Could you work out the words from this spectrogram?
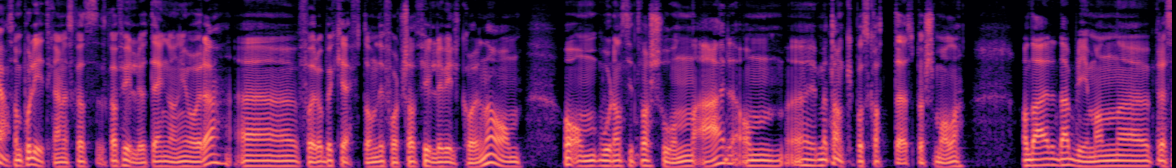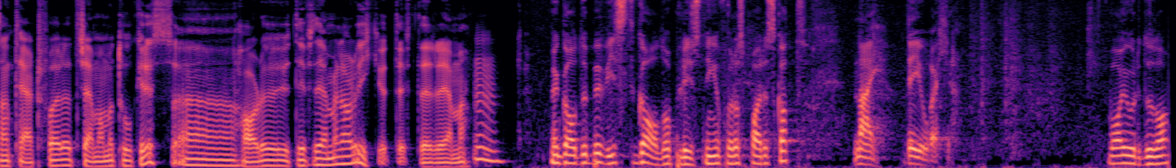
Ja. som politikerne skal, skal fylle ut en gang i året eh, for å bekrefte om de fortsatt fyller vilkårene, og om, og om hvordan situasjonen er om, eh, med tanke på skattespørsmålet. Og der, der blir man eh, presentert for et skjema med to kryss. Eh, har du utgifter hjemme, eller har du ikke utgifter hjemme? Men ga du bevisst gale opplysninger for å spare skatt? Nei, det gjorde jeg ikke. Hva gjorde du da?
